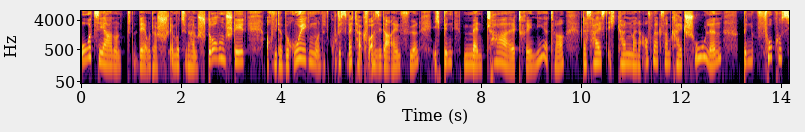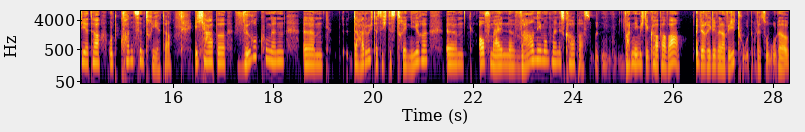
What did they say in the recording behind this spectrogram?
Ozean und der unter emotionalem Sturm steht, auch wieder beruhigen und gutes Wetter quasi da einführen. Ich bin mental trainierter. Das heißt, ich kann meine Aufmerksamkeit schulen, bin fokussierter und konzentrierter. Ich habe Wirkungen ähm, dadurch, dass ich das trainiere, ähm, auf meine Wahrnehmung meines Körpers. Wann nehme ich den Körper wahr? In der Regel, wenn er weh tut oder so oder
